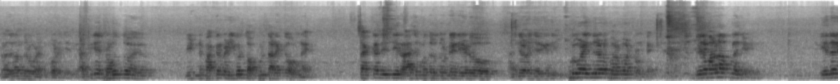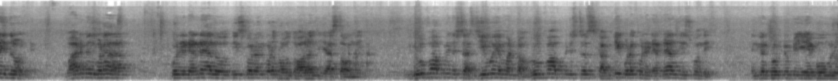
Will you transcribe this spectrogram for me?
ప్రజలందరూ కూడా అనుకోవడం జరిగింది. అందుకే ప్రభుత్వం వీటిని పక్కన పెట్టి కూడా తప్పులు తడకగా ఉన్నాయి. చక్కదిద్ది రాజముద్రతోటే నేడు అందివ్వడం జరిగింది. ఇప్పుడు కూడా ఇందులో పొరపాట్లు ఉంటాయి. మీరు మళ్ళీ అప్లై చేయండి. ఏదైనా ఇందులో ఉంటాయి. వాటి మీద కూడా కొన్ని నిర్ణయాలు తీసుకోవడానికి కూడా ప్రభుత్వం ఆలోచన చేస్తూ ఉంది. గ్రూప్ ఆఫ్ మినిస్టర్స్ జీవోఎం అంటాం. గ్రూప్ ఆఫ్ మినిస్టర్స్ కమిటీ కూడా కొన్ని నిర్ణయాలు తీసుకుంది. ఎందుకంటే ట్వంటీ ఏ భూములు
